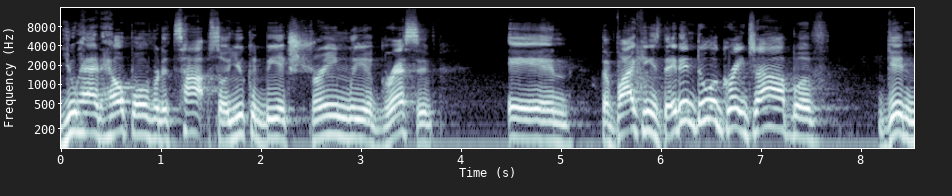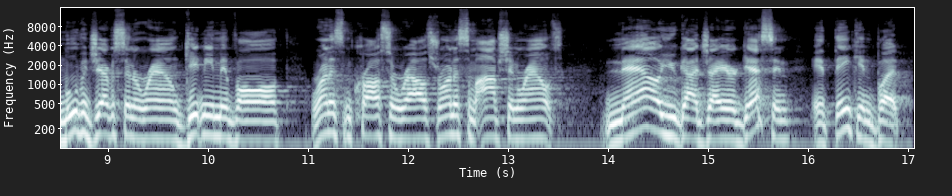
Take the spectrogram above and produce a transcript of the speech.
you had help over the top, so you could be extremely aggressive. And the Vikings, they didn't do a great job of getting moving Jefferson around, getting him involved, running some crossing routes, running some option routes. Now you got Jaire guessing and thinking, but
